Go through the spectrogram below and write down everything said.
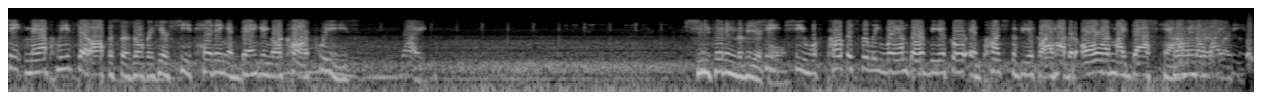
She, ma'am, please get officers over here. She's hitting and banging our car, please. White. She's hitting the vehicle. She she purposefully rammed our vehicle and punched the vehicle. I have it all on my dash cam. I'm in a white vehicle.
